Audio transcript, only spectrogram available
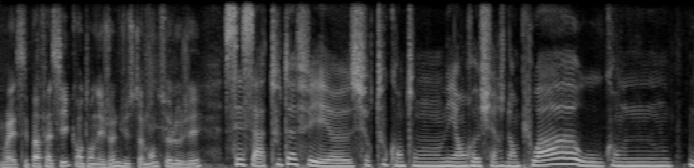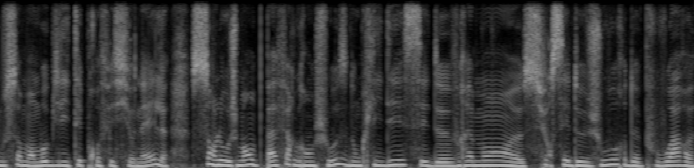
Ouais, c'est pas facile quand on est jeune justement de se loger? C'est ça, tout à fait. Euh, surtout quand on est en recherche d'emploi ou quand nous sommes en mobilité professionnelle. Sans logement, on peut pas faire grand chose. Donc l'idée, c'est de vraiment euh, sur ces deux jours de pouvoir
